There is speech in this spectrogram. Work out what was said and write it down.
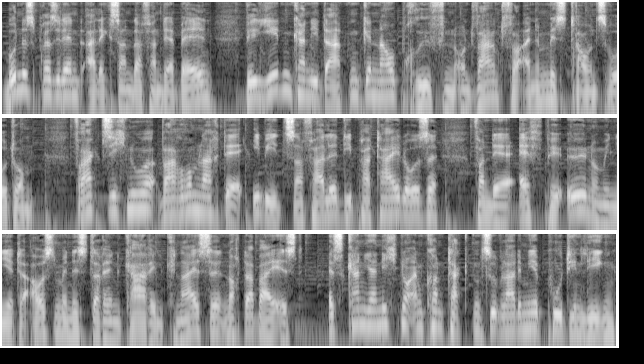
Bundespräsident Alexander van der Bellen will jeden Kandidaten genau prüfen und warnt vor einem Misstrauensvotum. Fragt sich nur, warum nach der Ibiza-Falle die parteilose, von der FPÖ nominierte Außenministerin Karin Kneißl noch dabei ist. Es kann ja nicht nur an Kontakten zu Wladimir Putin liegen,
